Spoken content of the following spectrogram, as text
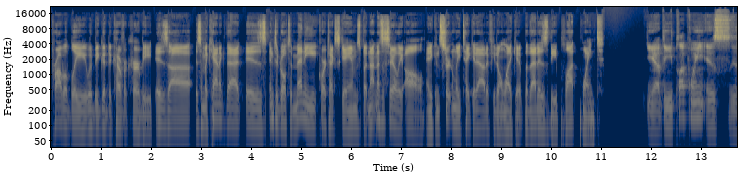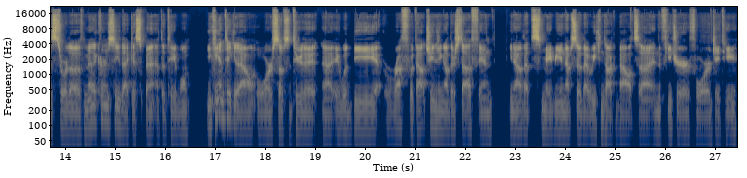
probably would be good to cover Kirby is uh, is a mechanic that is integral to many Cortex games, but not necessarily all. And you can certainly take it out if you don't like it. But that is the plot point. Yeah, the plot point is this sort of meta currency that gets spent at the table. You can take it out or substitute it. Uh, it would be rough without changing other stuff, and you know that's maybe an episode that we can talk about uh, in the future for JT.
